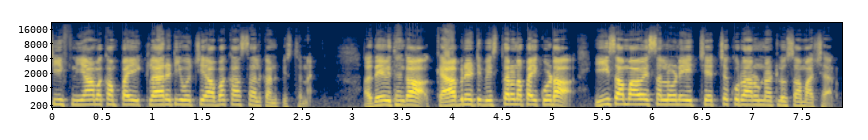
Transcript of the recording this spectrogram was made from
చీఫ్ నియామకంపై క్లారిటీ వచ్చే అవకాశాలు కనిపిస్తున్నాయి. అదేవిధంగా కేబినెట్ విస్తరణపై కూడా ఈ సమావేశంలోనే చర్చకు రానున్నట్లు సమాచారం.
